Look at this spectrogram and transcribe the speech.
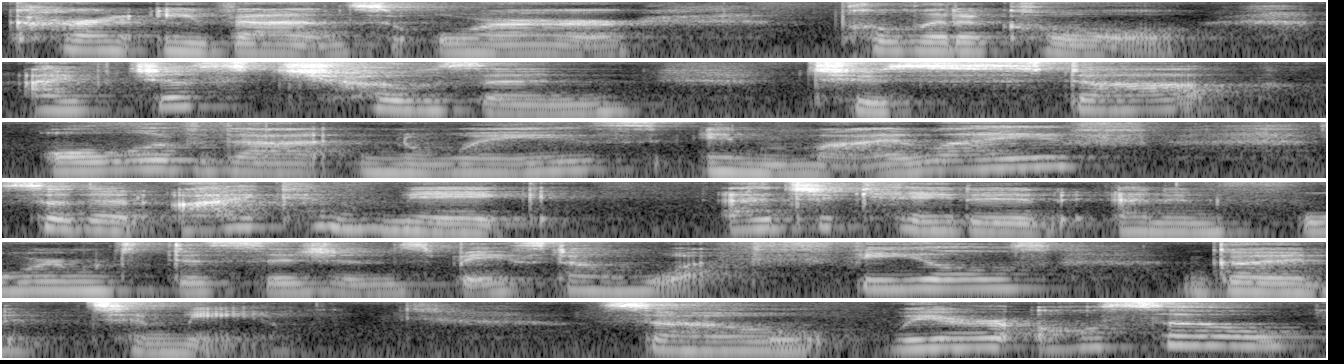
current events or political. I've just chosen to stop all of that noise in my life so that I can make educated and informed decisions based on what feels good to me. So, we are also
